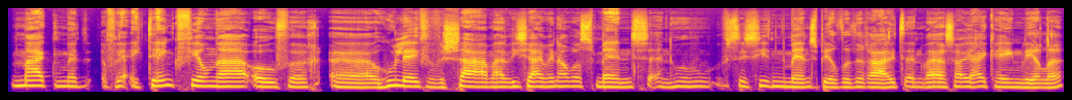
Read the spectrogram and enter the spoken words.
maak me, of ja, ik denk veel na over hoe leven we samen? Wie zijn we nou als mens? En hoe zien de mensbeelden eruit? En waar zou jij heen willen?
